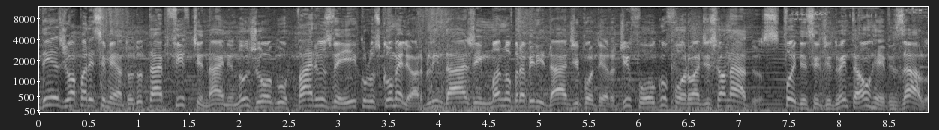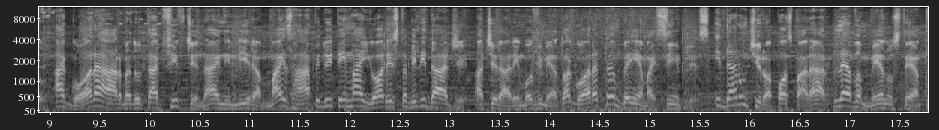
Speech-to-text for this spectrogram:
Desde o aparecimento do Type 59 no jogo, vários veículos com melhor blindagem, manobrabilidade e poder de fogo foram adicionados. Foi decidido então revisá-lo. Agora a arma do Type 59 mira mais rápido e tem maior estabilidade. Atirar em movimento agora também é mais simples. E dar um tiro após parar leva menos tempo.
